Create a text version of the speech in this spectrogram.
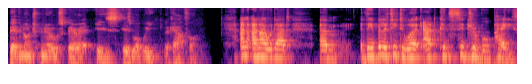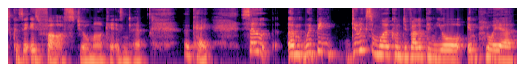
bit of an entrepreneurial spirit is is what we look out for. And and I would add um, the ability to work at considerable pace because it is fast your market, isn't it? Okay, so um, we've been doing some work on developing your employer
